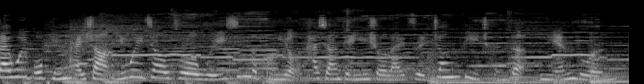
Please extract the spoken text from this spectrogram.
在微博平台上一位叫做维新的朋友他想点一首来自张碧晨的年轮。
